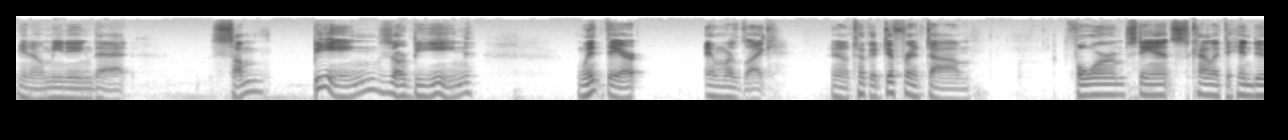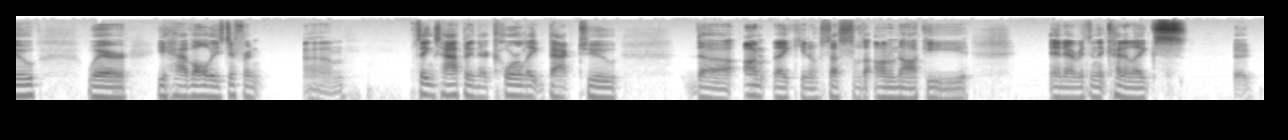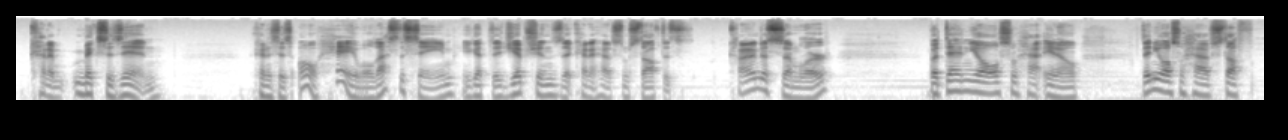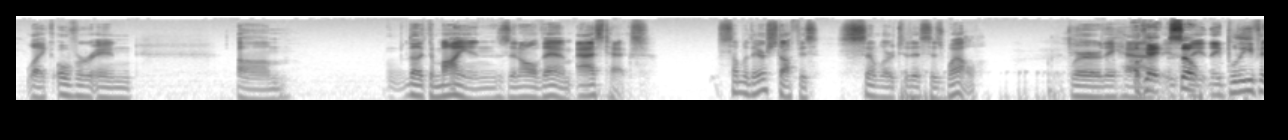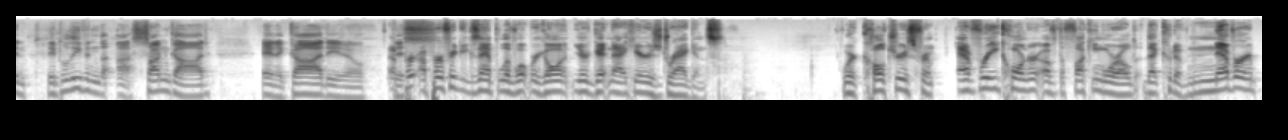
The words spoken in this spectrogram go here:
You know, meaning that some beings or being went there and were like, you know, took a different um, form, stance, kind of like the Hindu, where you have all these different um, things happening that correlate back to the on like you know stuff of the Anunnaki and everything that kind of like uh, kind of mixes in. Kind of says, "Oh, hey, well, that's the same." You got the Egyptians that kind of have some stuff that's kind of similar, but then you also have, you know, then you also have stuff like over in, um, the, like the Mayans and all them, Aztecs. Some of their stuff is similar to this as well, where they have Okay, so- they, they believe in they believe in the uh, sun god and a god, you know. A, per, a perfect example of what we're going you're getting at here is dragons. Where cultures from every corner of the fucking world that could have never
